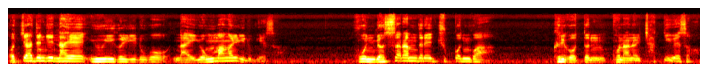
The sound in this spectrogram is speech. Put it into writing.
어찌하든지 나의 유익을 이루고 나의 욕망을 이루기 위해서 혹은 몇 사람들의 주권과 그리고 어떤 고난을 찾기 위해서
